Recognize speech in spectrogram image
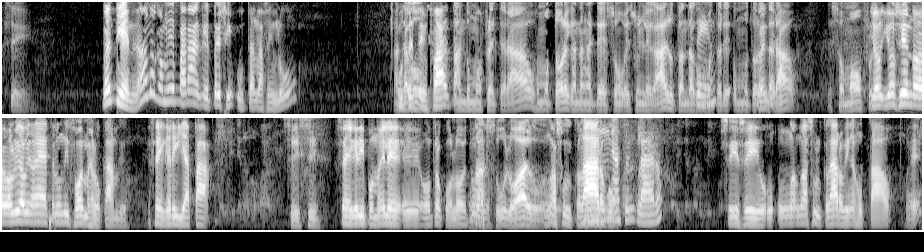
Sí. ¿Tú entiendes? Ah, no, que a mí me paran, que estoy sin... Usted anda sin luz. Anda Usted con- te en falta. Anda un motor alterado, son motores que andan alterado, eso, eso es ilegal. Usted anda con Sí. un motor, un motor alterado. Yo, yo siendo Luis Abinader, este uniforme se lo cambio. Ese gris ya está. Sí, sí. Ese gris, ponerle eh, otro color. ¿tú Un ves? azul o algo. Un azul claro. Mm, con- azul claro. sí, sí, un, un- un azul claro, bien ajustado. ¿eh?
